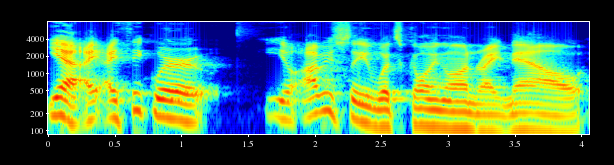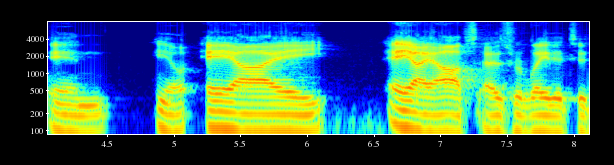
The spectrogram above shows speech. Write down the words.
yeah, I, I think we're you know obviously what's going on right now in you know AI AI ops as related to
